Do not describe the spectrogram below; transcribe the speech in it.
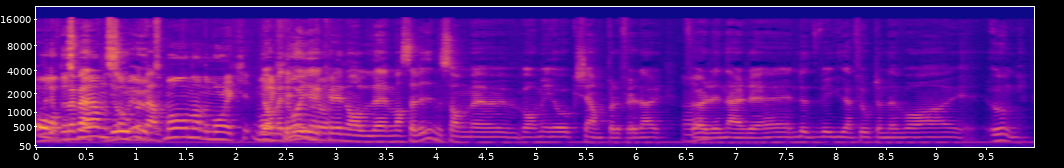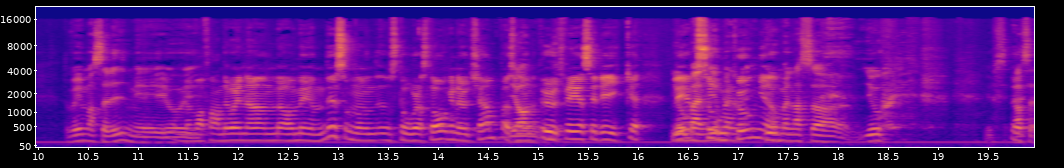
ja, adelsmän jo, som men utmanade monarki- monarkin. Ja men det var ju och- kardinal eh, Massarin som eh, var med och kämpade för det där. För när eh, Ludvig den 14 var ung. Då var ju Massarin med och... Men vad fan, det var ju när han var myndig som de, de stora slagen utkämpades. Ja, men- utvidgade sitt rike. Blev men, jo, men, solkungen. jo men alltså, jo. Just, alltså,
